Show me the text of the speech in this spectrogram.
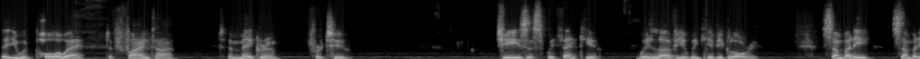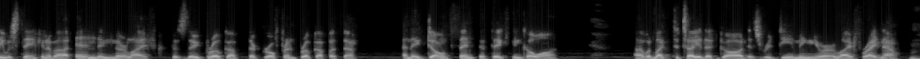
That you would pull away to find time to make room for two. Jesus, we thank you. We love you. We give you glory. Somebody somebody was thinking about ending their life because they broke up their girlfriend broke up with them and they don't think that they can go on. I would like to tell you that God is redeeming your life right now Hmm.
